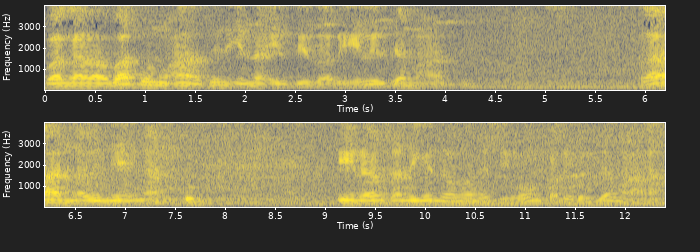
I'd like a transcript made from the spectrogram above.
Wa galabatu nu'asin illa intizarihi lil jamaat. Lan ngawini ngantuk ing sandingin dongone si wong kali berjamaah.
